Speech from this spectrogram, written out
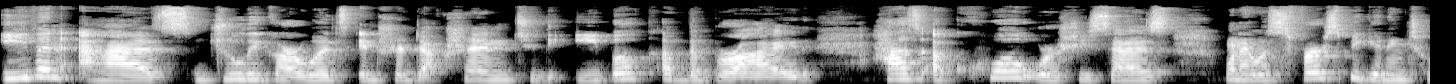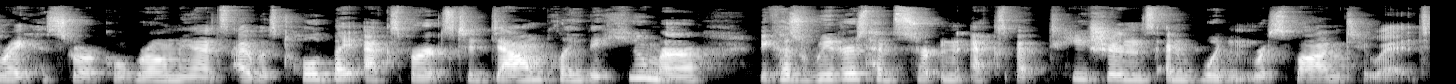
even as Julie Garwood's introduction to the ebook of The Bride has a quote where she says, when I was first beginning to write historical romance, I was told by experts to downplay the humor because readers had certain expectations and wouldn't respond to it it.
